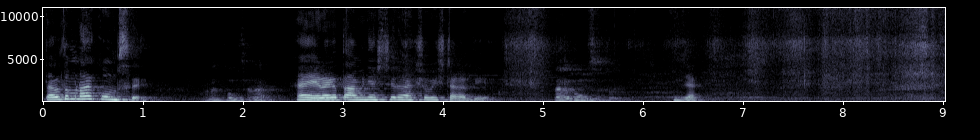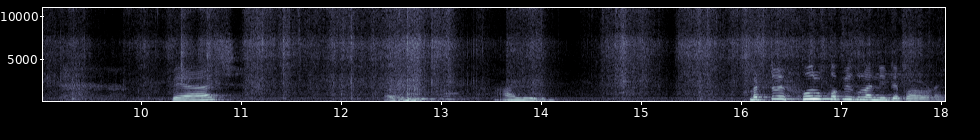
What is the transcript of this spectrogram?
তাহলে তো মনে হয় কমছে। অনেক কমছে না? হ্যাঁ এর আগে তো আমি নিয়ে এসেছিলাম একশো বিশ টাকা দিয়ে। তাহলে কমছে তো। যাক। পেঁয়াজ। আলু। আলু। বাট তুমি ফুলকপিগুলো নিতে পারো নাই।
